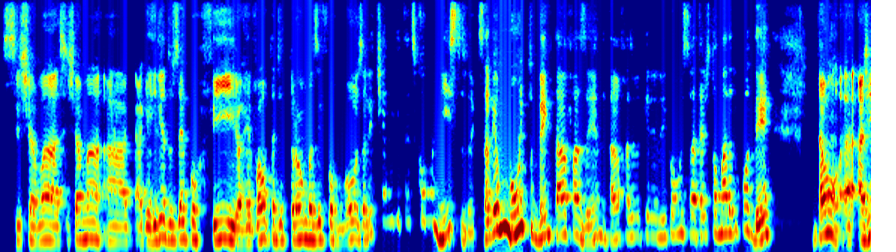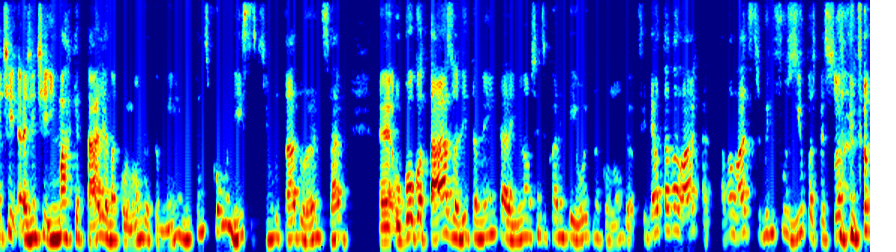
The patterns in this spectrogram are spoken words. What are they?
se chama se chama a, a guerrilha do Zé Porfírio, a revolta de Trombas e Formoso. Ali tinha militantes comunistas véio, que sabiam muito bem o que estava fazendo, estava fazendo aquilo ali como estratégia de tomada do poder. Então, a, a, gente, a gente, em Marquetália, na Colômbia também, militantes comunistas que tinham lutado antes, sabe? É, o Bogotazo ali também, cara, em 1948 na Colômbia, Fidel tava lá, cara, tava lá distribuindo fuzil para as pessoas. Então,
